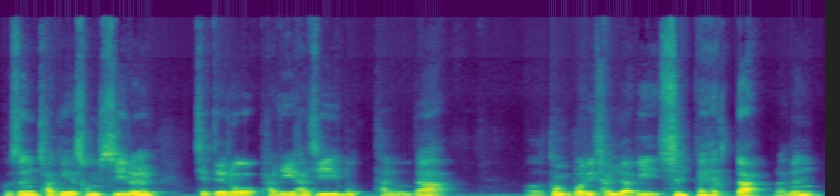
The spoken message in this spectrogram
그것은 자기의 솜씨를 제대로 발휘하지 못한다. 어, 돈벌이 전략이 실패했다라는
